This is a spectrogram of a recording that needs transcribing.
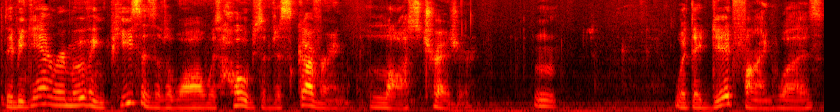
They began removing pieces of the wall with hopes of discovering lost treasure. Hmm. What they did find was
